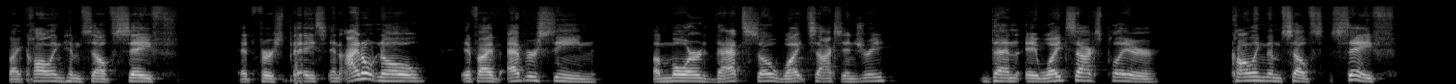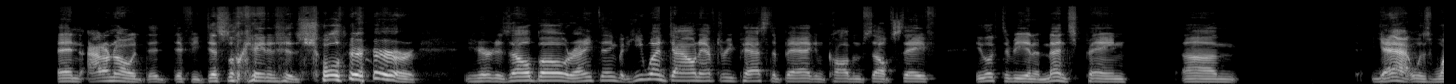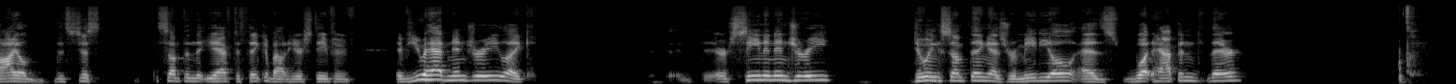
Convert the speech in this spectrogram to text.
by calling himself safe at first base. And I don't know if I've ever seen a more that's so White Sox injury than a White Sox player calling themselves safe. And I don't know if he dislocated his shoulder or he hurt his elbow or anything, but he went down after he passed the bag and called himself safe. He looked to be in immense pain. Um, yeah, it was wild. It's just something that you have to think about here, Steve. If if you had an injury, like eh, or seen an injury, doing something as remedial as what happened there?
